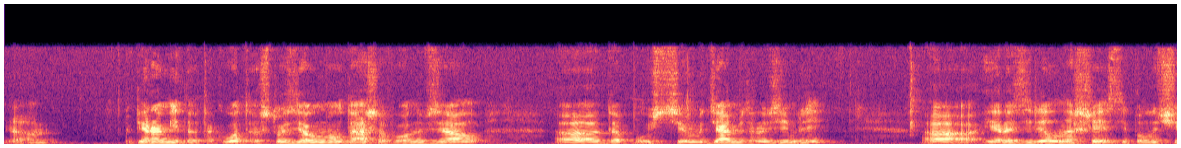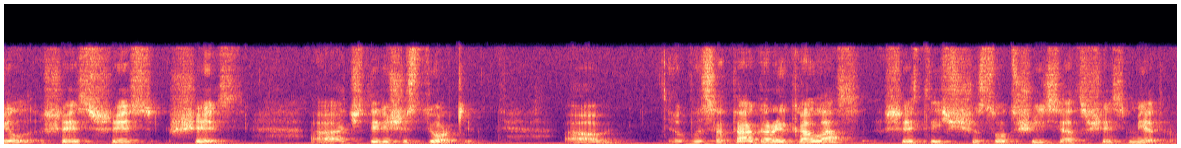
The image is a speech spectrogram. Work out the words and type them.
а, пирамида. Так вот, что сделал Молдашев? Он взял, а, допустим, диаметр Земли и разделил на 6 и получил 6, 6, 6, 4 шестерки. Высота горы Калас 6666 метров.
